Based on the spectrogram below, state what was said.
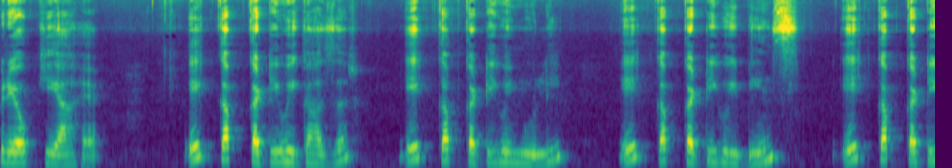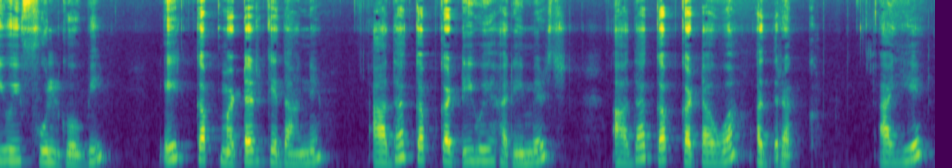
प्रयोग किया है। एक कप कटी हुई गाजर, एक कप कटी हुई मूली, एक कप कटी हुई बीन्स, एक कप कटी हुई फूल गोभी, एक कप मटर के दाने, आधा कप कटी हुई हरी मिर्च आधा कप कटा हुआ अदरक। आइए,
